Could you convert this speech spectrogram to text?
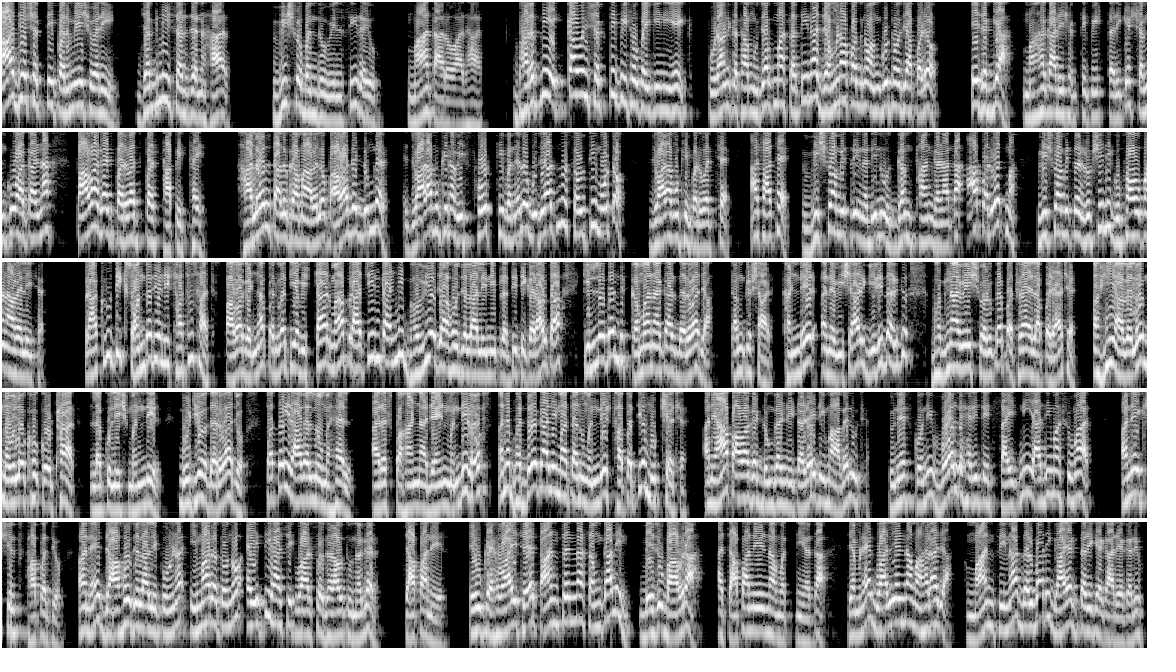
આદ્ય શક્તિ પરમેશ્વરી, જગની સર્જનહાર વિશ્વબંધુ વિલસી રહ્યું, મા તારો આધાર. ભારતની એકાવન શક્તિપીઠો પૈકીની એક પુરાણ કથા મુજબમાં સતીના જમણા પગનો અંગૂઠો જ્યાં પડ્યો, એ જગ્યા મહાકાળી શક્તિપીઠ તરીકે શંકુ આકારના પાવાગઢ પર્વત પર સ્થાપિત થઈ. હાલોલ તાલુકામાં આવેલો પાવાગઢ ડુંગર, જ્વાળામુખીના વિસ્ફોટથી બનેલો ગુજરાતનો સૌથી મોટો જ્વાળામુખી પર્વત છે. આ સાથે વિશ્વામિત્રી નદીનું ઉદ્ગમ સ્થાન ગણાતા આ પર્વતમાં વિશ્વામિત્ર ઋષિની ગુફાઓ પણ આવેલી છે. પ્રાકૃતિક સૌંદર્યની સાથોસાથ પાવાગઢના પર્વતીય વિસ્તારમાં પ્રાચીન કાળની ભવ્ય જાહો જલાલીની પ્રતીતિ કરાવતા કિલ્લેબંધ કમાનાકાર દરવાજા, ટંકશાળ, ખંડેર અને વિશાળ ગિરિદર્ગ ભગ્નાવેશ સ્વરૂપે પથરાયેલા પડ્યા છે. અહીં આવેલો નવલખો કોઠાર, લકુલીશ મંદિર, બુઢિયો દરવાજો, પતઈ રાવલનો મહેલ આરસ પહાણના જૈન મંદિરો અને ભદ્રકાલી માતાનું મંદિર સ્થાપત્ય મુખ્ય છે. અને આ પાવાગઢ ડુંગરની તળેટીમાં આવેલું છે. યુનેસ્કોની વર્લ્ડ હેરિટેજ સાઇટની યાદીમાં શુમાર અનેક શિલ્પ સ્થાપત્યો અને જાહો જલાલીપૂર્ણ ઇમારતોનો ઐતિહાસિક વારસો ધરાવતું નગર ચાપાનેર. એવું કહેવાય છે તાનસેનના સમકાલીન બેજુ બાવરા. આ ચાપાનેરના મતની હતા. જેમણે ગ્વાલિયરના મહારાજા માનસિંહના દરબારી ગાયક તરીકે કાર્ય કર્યું.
